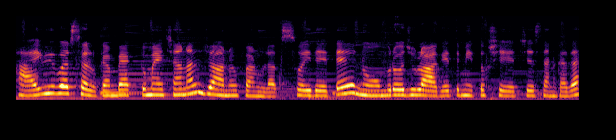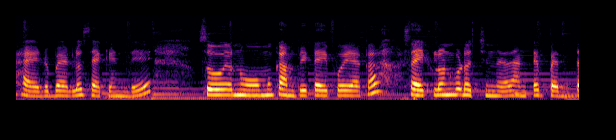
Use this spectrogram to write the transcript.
Hi viewers welcome back to my channel Janu fun blogs so ఇదైతే నోము రోజు లాగైతే అయితే మీతో షేర్ చేశాను కదా హైదరాబాద్లో సెకండ్ డే సో నోము కంప్లీట్ అయిపోయాక సైక్లోన్ కూడా వచ్చింది కదా అంటే పెద్ద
